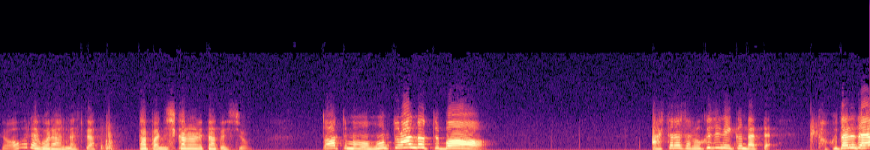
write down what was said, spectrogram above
それごらんなさい。パパに叱られたでしょだってママ本当なんだってば。明日の朝6時に行くんだって。特ダネだよ。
